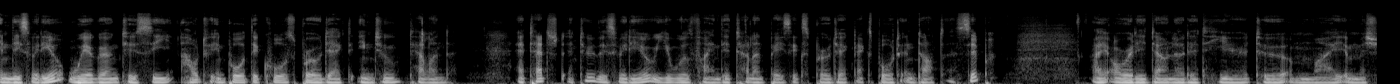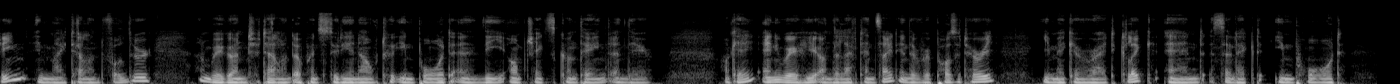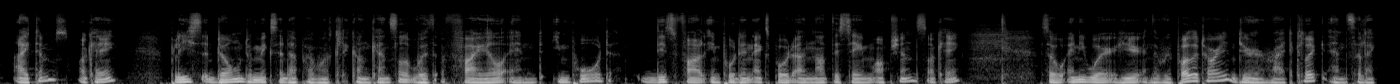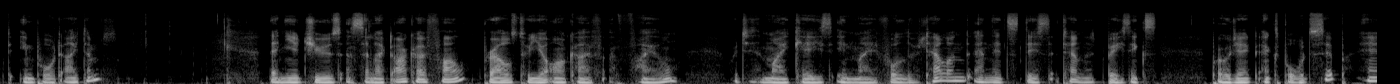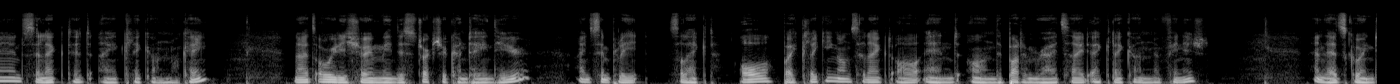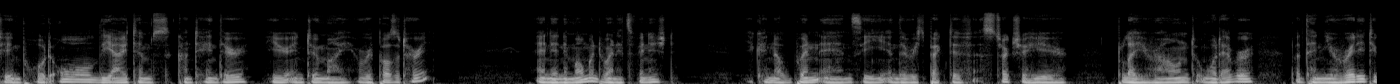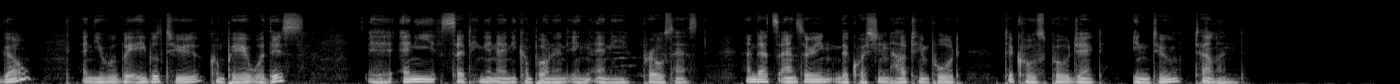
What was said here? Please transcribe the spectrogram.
In this video, we are going to see how to import the course project into Talend. Attached to this video, you will find the Talend Basics project export in export.zip. I already downloaded here to my machine in my Talend folder, and we're going to Talend Open Studio now to import uh, the objects contained in there. Okay, anywhere here on the left hand side in the repository, you make a right click and select import items. Okay, please don't mix it up. I will click on cancel with file and import. This file import and export are not the same options. Okay, so anywhere here in the repository, do a right click and select import items. Then you choose a select archive file, browse to your archive file which is in my case in my folder talend, and it's this talend Basics project export zip and select it. I click on OK. Now it's already showing me the structure contained here. I'd simply select all by clicking on select all and on the bottom right side I click on finish. And that's going to import all the items contained there here into my repository. And in a moment when it's finished you can open and see in the respective structure here, play around, whatever, but then you're ready to go and you will be able to compare with this uh, any setting in any component in any process. And that's answering the question how to import the course project into Talend.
